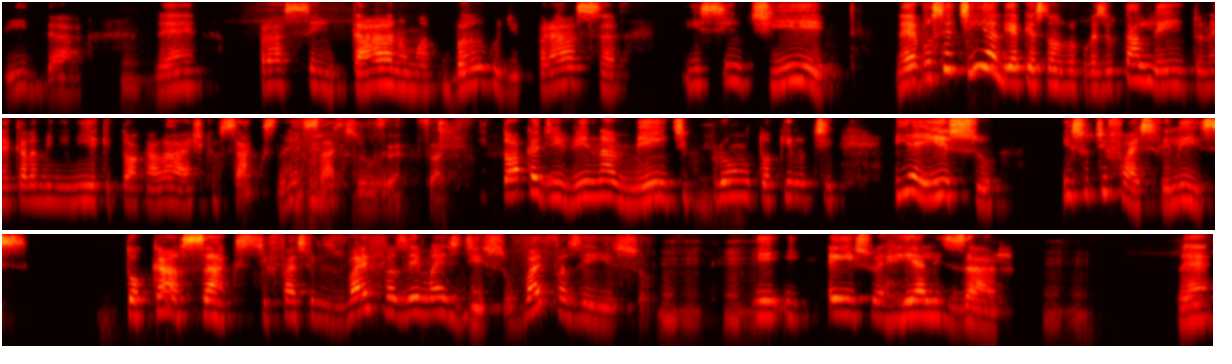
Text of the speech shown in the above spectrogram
vida, uhum. né? Para sentar num banco de praça e sentir, né? Você tinha ali a questão do Brasil, o talento, né? Aquela menininha que toca lá, acho que é o sax, né? Uhum, sax, sax, é, sax. Que toca divinamente, uhum. pronto, aquilo te... E é isso, isso te faz feliz? Tocar sax te faz feliz, vai fazer mais disso, vai fazer isso. Uhum, uhum. e, e, é isso, é realizar. Uhum. Né?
